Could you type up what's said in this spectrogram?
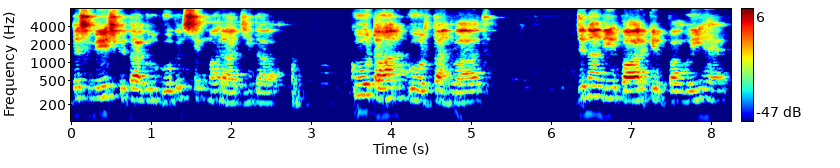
ਦਸ਼ਮੇਸ਼ ਪਿਤਾ ਗੁਰੂ ਗੋਬਿੰਦ ਸਿੰਘ ਮਹਾਰਾਜ ਜੀ ਦਾ ਕੋਟਾਨ ਕੋਟ ਧੰਨਵਾਦ, ਜਿਨ੍ਹਾਂ ਦੀ ਅਪਾਰ ਕਿਰਪਾ ਹੋਈ ਹੈ,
